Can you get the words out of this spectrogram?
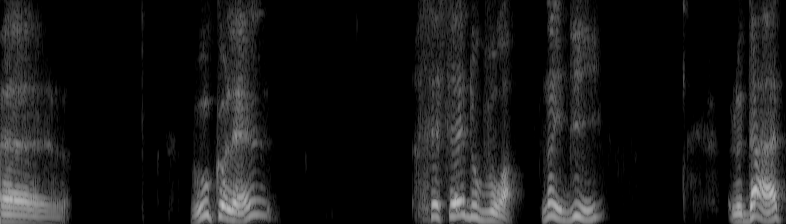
Euh, vous, Kolel, Chesed ou. Non, il dit le Da'at,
